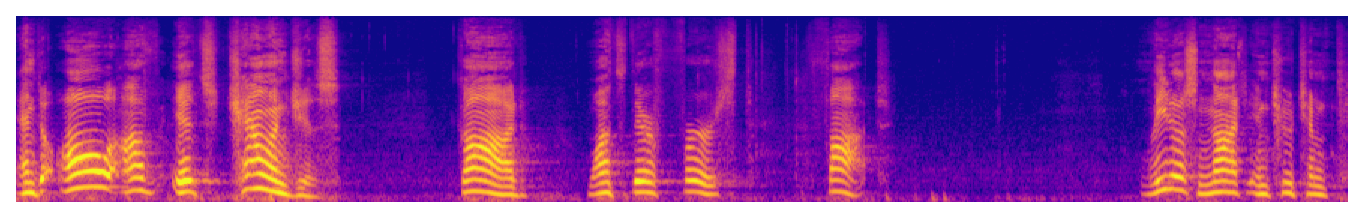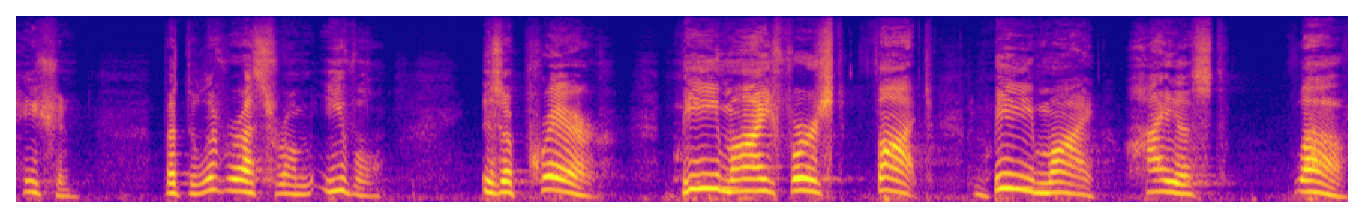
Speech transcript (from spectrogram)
and all of its challenges, God was their first thought. Lead us not into temptation, but deliver us from evil, is a prayer. Be my first thought, be my highest love.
